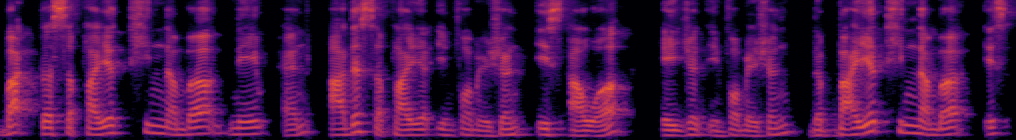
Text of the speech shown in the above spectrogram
but the supplier TIN number, name, and other supplier information is our agent information. The buyer TIN number is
